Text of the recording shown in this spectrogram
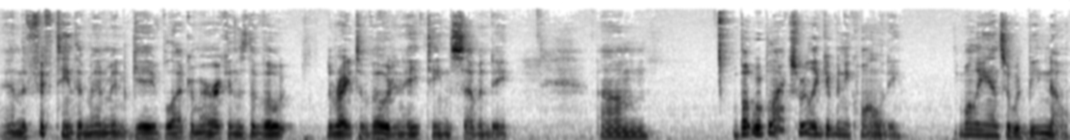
And the 15th Amendment gave black Americans the vote, the right to vote in 1870. Um, but were blacks really given equality? Well, the answer would be no.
